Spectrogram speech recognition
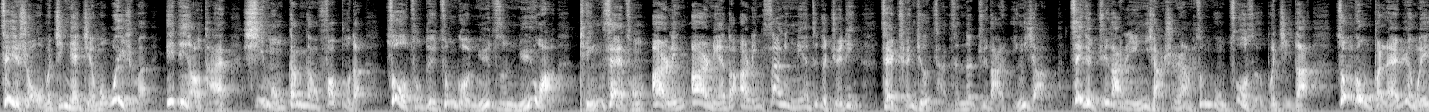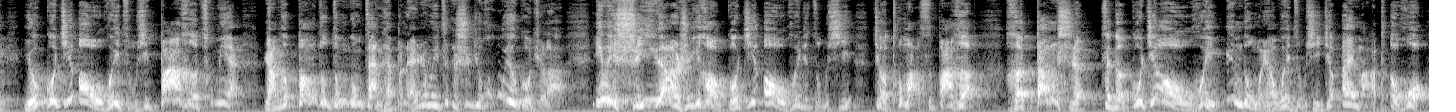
这也是我们今天节目为什么一定要谈西蒙刚刚发布的做出对中国女子女网停赛从二零二二年到二零三零年这个决定，在全球产生的巨大影响。这个巨大的影响是让中共措手不及的。中共本来认为由国际奥委会主席巴赫出面，然后帮助中共站台，本来认为这个事就忽悠过去了，因为十一月二十一号，国际奥委会的主席叫托马斯巴赫，和当时这个国际奥委会运动委员会主席叫艾玛特霍，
